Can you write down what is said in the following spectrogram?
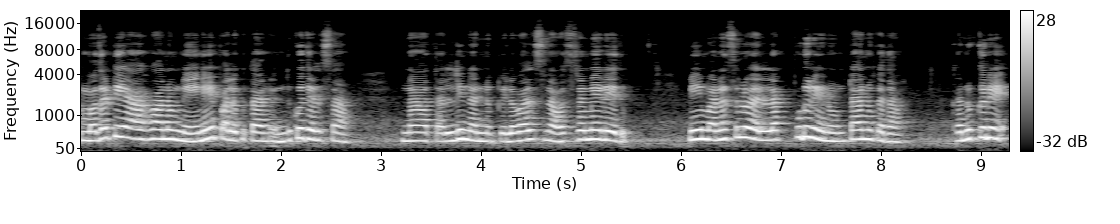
మొదటి ఆహ్వానం నేనే పలుకుతాను. ఎందుకు తెలుసా? నా తల్లి నన్ను పిలవాల్సిన అవసరమే లేదు. మీ మనసులో ఎల్లప్పుడూ నేను ఉంటాను కదా. కనుకనే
